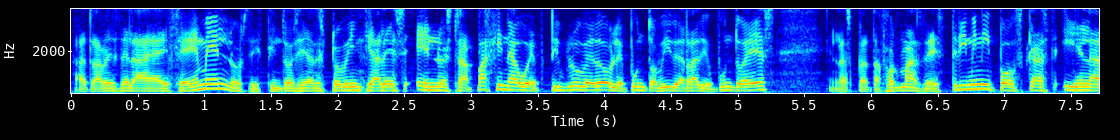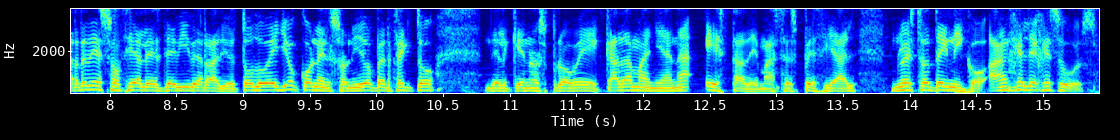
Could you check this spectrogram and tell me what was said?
a través de la FM, en los distintos diarios provinciales, en nuestra página web www.viveradio.es, en las plataformas de streaming y podcast y en las redes sociales de Vive Radio. Todo ello con el sonido perfecto del que nos provee cada mañana esta de más especial nuestro técnico Ángel de Jesús.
